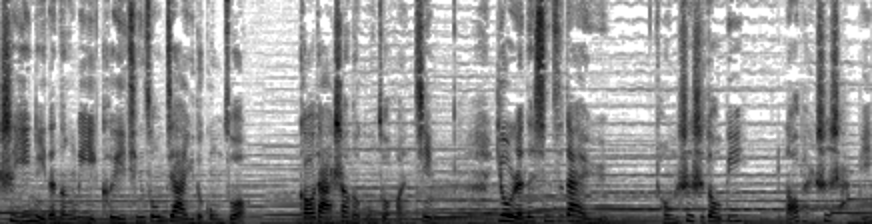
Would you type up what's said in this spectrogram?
是以你的能力可以轻松驾驭的工作，高大上的工作环境，诱人的薪资待遇，同事是逗逼，老板是傻逼，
